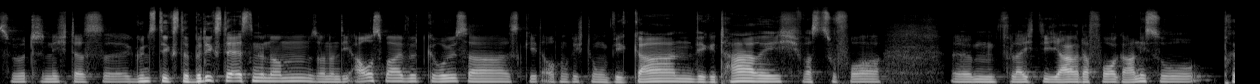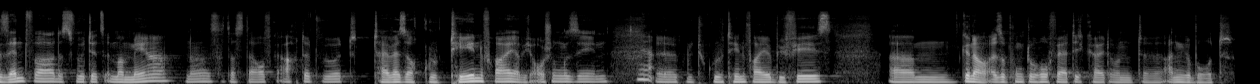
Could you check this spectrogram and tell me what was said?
Es wird nicht das äh, günstigste, billigste Essen genommen, sondern die Auswahl wird größer. Es geht auch in Richtung vegan, vegetarisch, was zuvor ähm, vielleicht die Jahre davor gar nicht so präsent war. Das wird jetzt immer mehr, ne, dass, dass, darauf geachtet wird. Teilweise auch glutenfrei, habe ich auch schon gesehen. Ja. Äh, glutenfreie Buffets. Ähm, genau, also puncto Hochwertigkeit und äh, Angebot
